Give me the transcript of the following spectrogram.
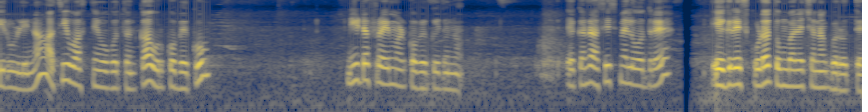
ಈರುಳ್ಳಿನ ಹಸಿ ವಾಸನೆ ಹೋಗೋ ತನಕ ಹುರ್ಕೋಬೇಕು. ನೀಟಾಗಿ ಫ್ರೈ ಮಾಡ್ಕೋಬೇಕು ಇದನ್ನು. ಯಾಕಂದರೆ ಹಸಿ ಸ್ಮೆಲ್ ಹೋದರೆ ಎಗ್ ರೈಸ್ ಕೂಡ ತುಂಬಾ ಚೆನ್ನಾಗಿ ಬರುತ್ತೆ.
